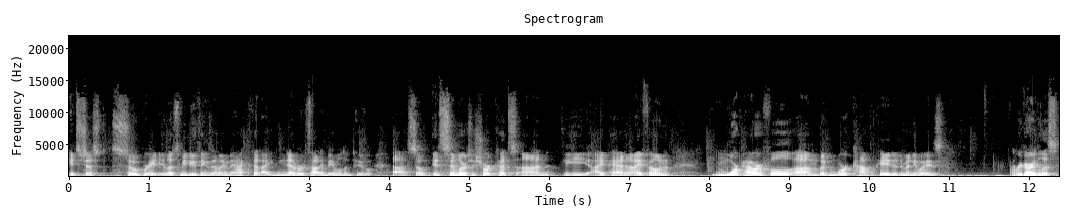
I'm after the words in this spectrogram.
it's just so great. It lets me do things on my Mac that I never thought I'd be able to do. Uh, so it's similar to shortcuts on the iPad and iPhone, more powerful, um, but more complicated in many ways. Regardless,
